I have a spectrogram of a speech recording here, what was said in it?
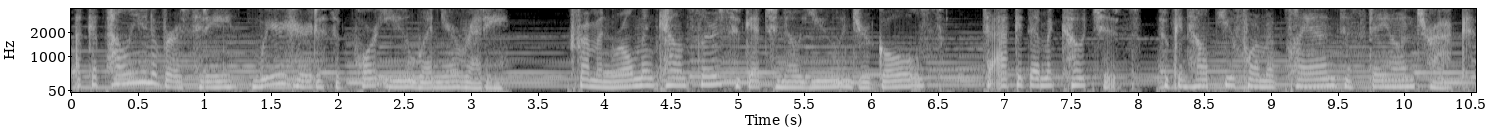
At Capella University, we're here to support you when you're ready. From enrollment counselors who get to know you and your goals, to academic coaches who can help you form a plan to stay on track.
